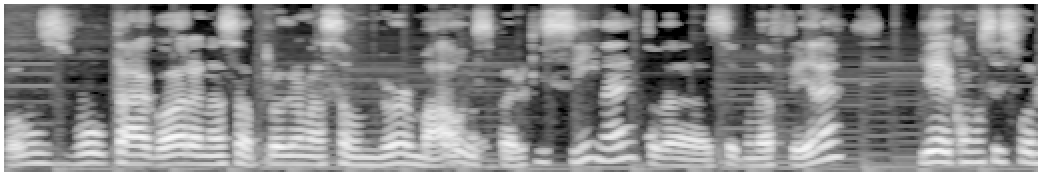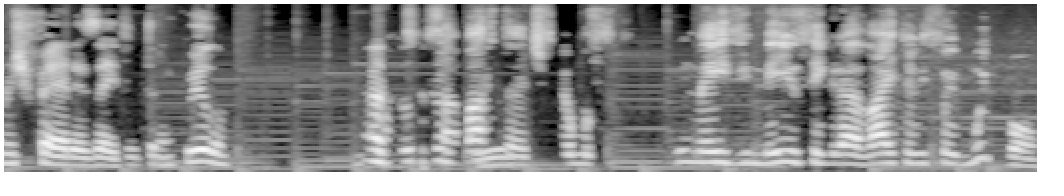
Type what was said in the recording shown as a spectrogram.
Vamos voltar agora à nossa programação normal, espero que sim, né? Toda segunda-feira. E aí, como vocês foram de férias aí, tudo tranquilo? Ah, tudo tranquilo. bastante. Ficamos um mês e meio sem gravar, então isso foi muito bom.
